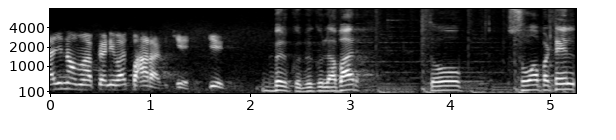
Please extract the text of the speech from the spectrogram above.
રાજીનામું આપ્યાની વાત બહાર આવી છે. જી. બિલકુલ બિલકુલ. આભાર. તો સોમા પટેલ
